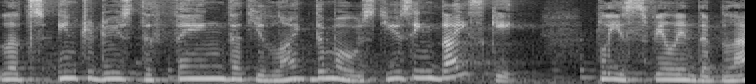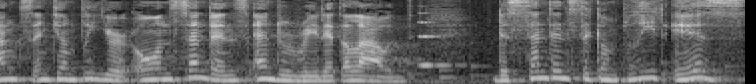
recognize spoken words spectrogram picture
let's introduce the thing that you like the most using daisuki. Please fill in the blanks and complete your own sentence and read it aloud. The sentence to complete is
